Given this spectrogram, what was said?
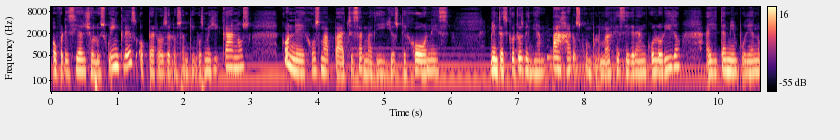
ofrecían choluscuincles o perros de los antiguos mexicanos, conejos, mapaches, armadillos, tejones, mientras que otros vendían pájaros con plumajes de gran colorido. Allí también podían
